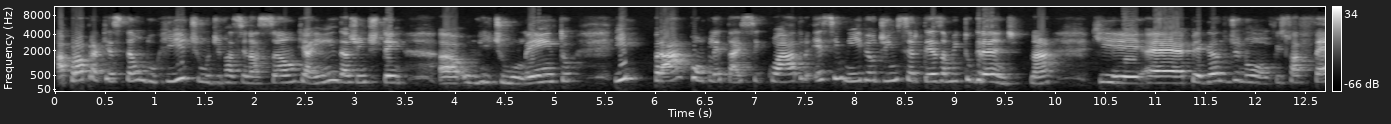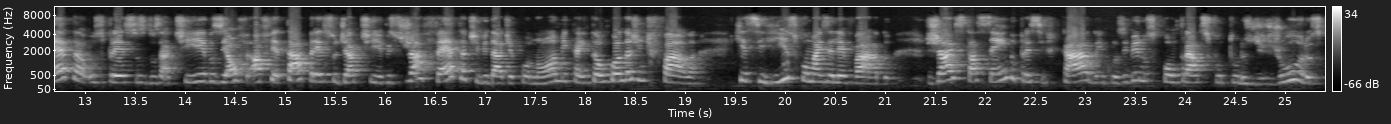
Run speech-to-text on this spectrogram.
a própria questão do ritmo de vacinação, que ainda a gente tem uh, um ritmo lento, e para completar esse quadro, esse nível de incerteza muito grande, né? Que, é, pegando de novo, isso afeta os preços dos ativos, e ao afetar preço de ativo, isso já afeta a atividade econômica. Então, quando a gente fala que esse risco mais elevado já está sendo precificado, inclusive nos contratos futuros de juros,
